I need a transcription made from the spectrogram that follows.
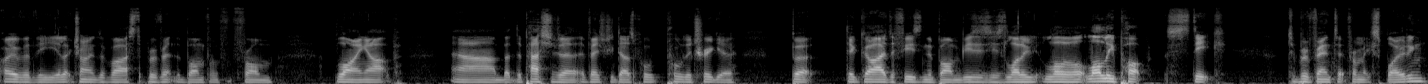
over the electronic device to prevent the bomb from from blowing up. Um, but the passenger eventually does pull pull the trigger, but the guy defusing the bomb uses his lolly, lo- lollipop stick to prevent it from exploding.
